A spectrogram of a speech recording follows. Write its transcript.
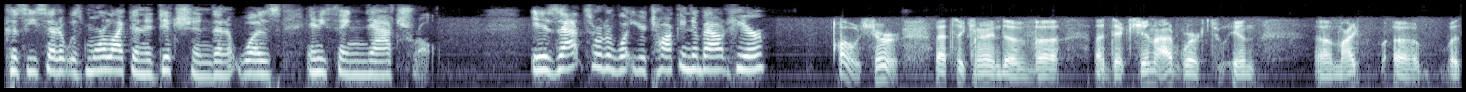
because he said it was more like an addiction than it was anything natural. Is that sort of what you're talking about here? Oh, sure. That's a kind of uh, addiction. I've worked in uh, my uh, with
